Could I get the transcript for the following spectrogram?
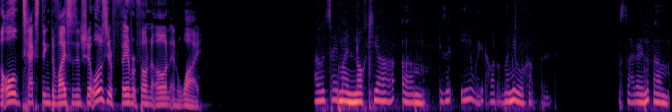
the old texting devices and shit. What was your favorite phone to own and why? I would say my Nokia. Um, is it E? Wait, hold on. Let me look up the Saturn. Um,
